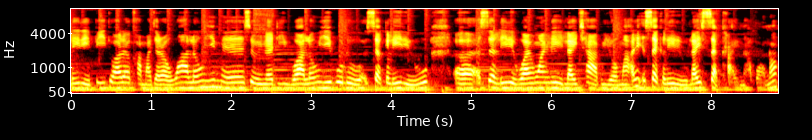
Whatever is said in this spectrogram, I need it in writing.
လေးတွေပြီးသွားတဲ့အခါမှာကျတော့ဝါလုံးရေးမယ်ဆိုရင်လည်းဒီဝါလုံးရေးဖို့လို့အဆက်ကလေးတွေကိုအဲအဆက်လေးတွေဝိုင်းဝိုင်းလေးလိုက်ချပြီးတော့မှအဲ့ဒီအဆက်ကလေးတွေကိုလိုက်ဆက်ခိုင်းတာပေါ့နော်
